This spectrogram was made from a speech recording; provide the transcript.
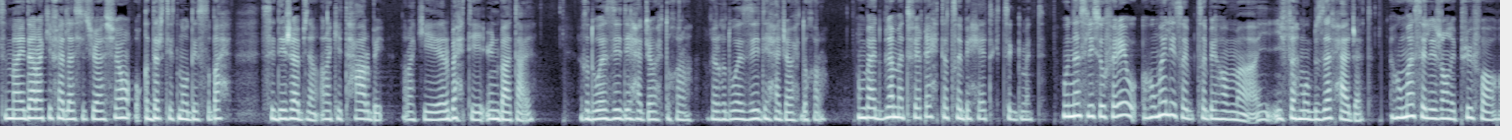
سما إذا راكي في هاد la situation وقدرتي تنوضي الصباح c'est déjà bien راكي تحاربي راكي ربحتي une bataille غدوة زيدي حاجة واحدة أخرى غير غدوة زيدي حاجة واحدة أخرى. ومن بعد بلا ما تفيقي حتى تصيبي حياتك تسقمت. والناس اللي سوفريو هما اللي تصيب تصيبيهم يفهموا بزاف حاجات. هما c'est les gens les plus forts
